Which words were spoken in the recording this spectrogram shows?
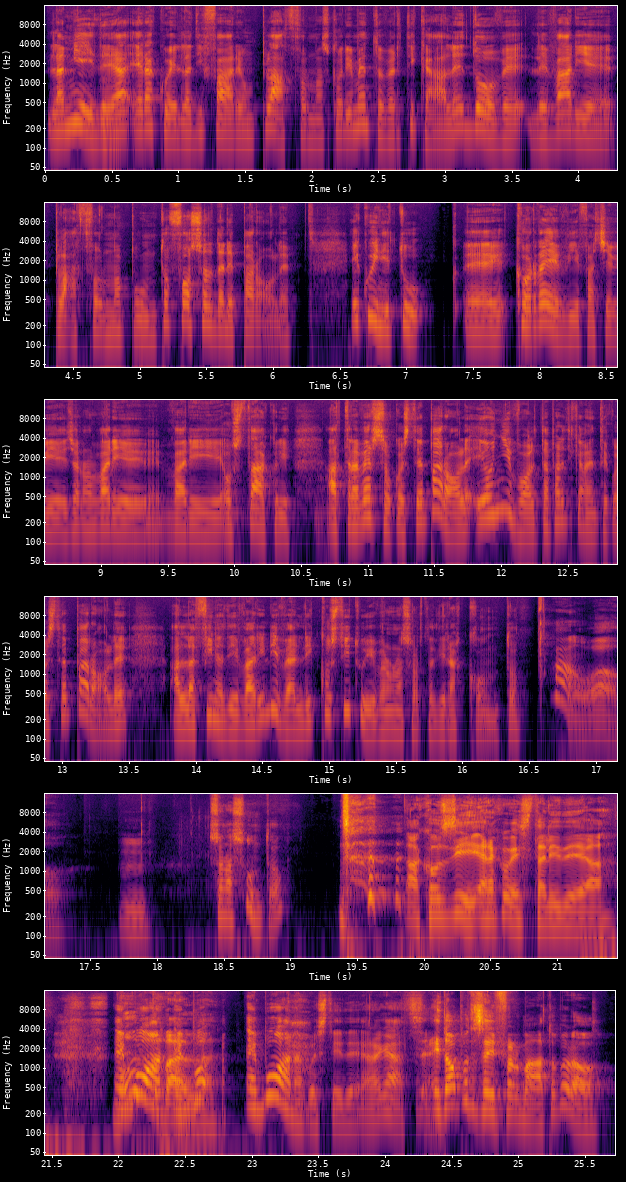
la mia idea era quella di fare un platform a scorrimento verticale dove le varie platform appunto fossero delle parole. E quindi tu eh, correvi, facevi, c'erano vari, vari ostacoli attraverso queste parole e ogni volta praticamente queste parole alla fine dei vari livelli costituivano una sorta di racconto. Ah, wow. Mm. Sono assunto? Ah, così? Era questa l'idea? È buona, è, buo- è buona questa idea, ragazzi. E dopo ti sei fermato, però.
